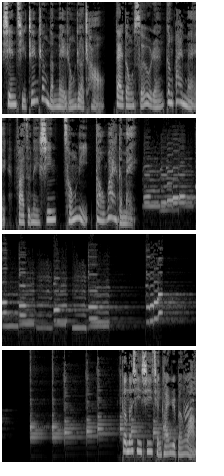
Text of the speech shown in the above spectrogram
掀起真正的美容热潮，带动所有人更爱美，发自内心、从里到外的美。更多信息，请看日本网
